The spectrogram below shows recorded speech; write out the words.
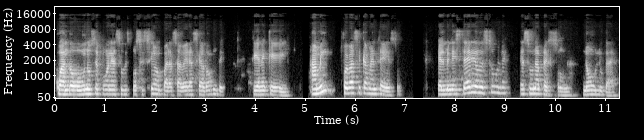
cuando uno se pone a su disposición para saber hacia dónde tiene que ir. A mí fue básicamente eso. El ministerio de Zule es una persona, no un lugar.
